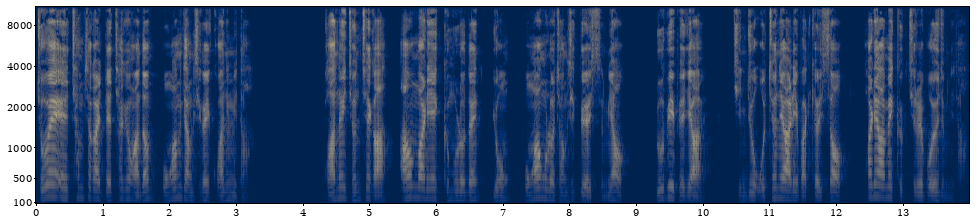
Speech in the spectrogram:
조회에 참석할 때 착용하던 봉황 장식의 관입니다. 관의 전체가 9마리의 금으로 된 용, 봉황으로 장식되어 있으며 루비 100여 알, 진주 5천여 알이 박혀 있어 화려함의 극치를 보여줍니다.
